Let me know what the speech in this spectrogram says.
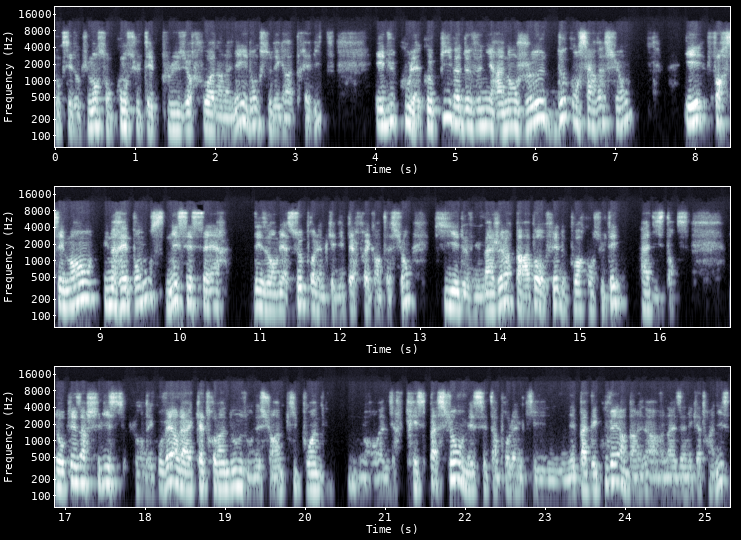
Donc ces documents sont consultés plusieurs fois dans l'année et donc se dégradent très vite. Et du coup, la copie va devenir un enjeu de conservation et forcément une réponse nécessaire désormais à ce problème qui est d'hyperfréquentation, qui est devenu majeur par rapport au fait de pouvoir consulter à distance. Donc les archivistes l'ont découvert, là à 92, on est sur un petit point, dire crispation, mais c'est un problème qui n'est pas découvert dans les, années 90.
